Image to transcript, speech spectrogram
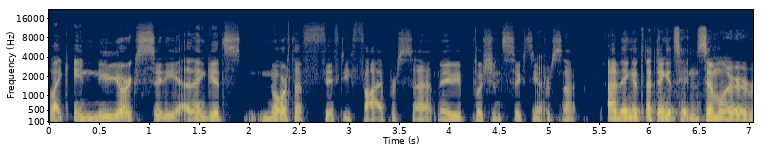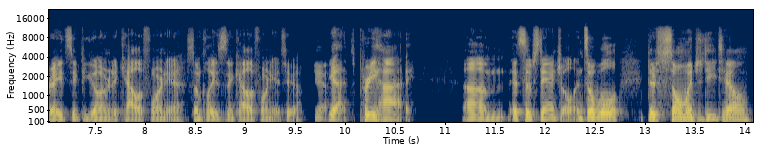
like in New York City, I think it's north of 55%, maybe pushing 60%. I think it's I think it's hitting similar rates if you go over to California, some places in California too. Yeah. yeah, it's pretty high. Um, it's substantial, and so we'll. There's so much detail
